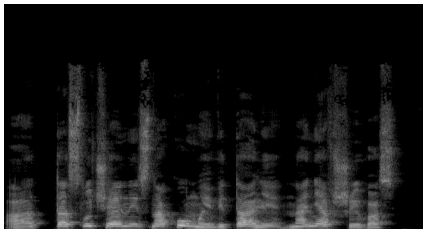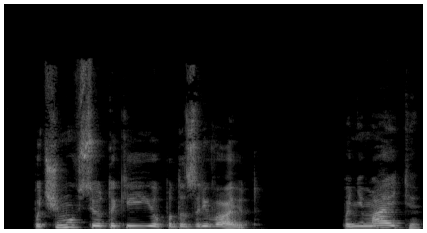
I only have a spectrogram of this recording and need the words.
«А та случайная знакомая, Виталия, нанявшая вас, почему все-таки ее подозревают?» «Понимаете,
